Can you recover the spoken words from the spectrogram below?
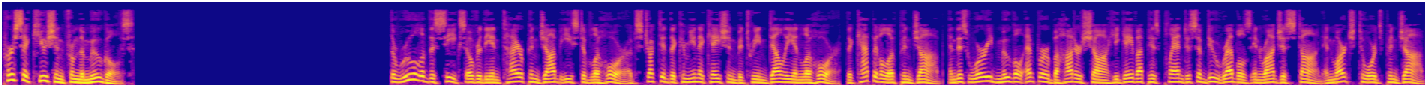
Persecution from the Mughals The rule of the Sikhs over the entire Punjab east of Lahore obstructed the communication between Delhi and Lahore, the capital of Punjab, and this worried Mughal Emperor Bahadur Shah he gave up his plan to subdue rebels in Rajasthan and marched towards Punjab.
